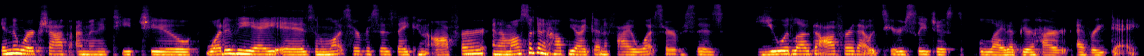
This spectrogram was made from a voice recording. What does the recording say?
In the workshop, I'm going to teach you what a VA is and what services they can offer. And I'm also going to help you identify what services you would love to offer that would seriously just light up your heart every day.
